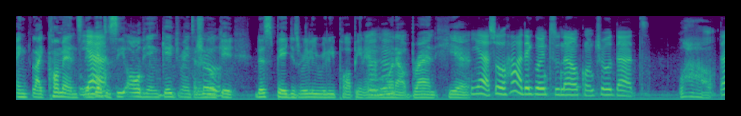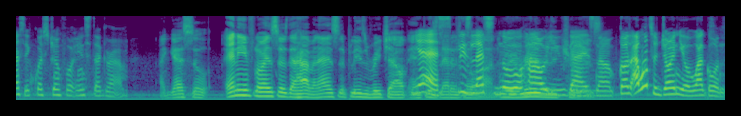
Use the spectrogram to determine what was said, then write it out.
and like comments, they get to see all the engagement and know, okay, this page is really really popping and we Mhm. want our brand here. Yeah, so how are they going to now control that? Wow, That's a question for Instagram. I guess so. Any influencers that have an answer, please reach out and yes, please let us please know. let's know really, how really you guys now because I want to join your wagon.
